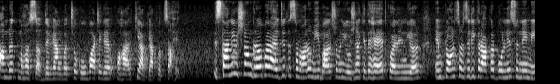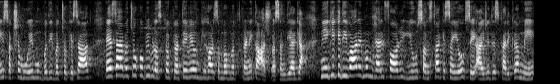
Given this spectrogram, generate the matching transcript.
अमृत महोत्सव। दिव्यांग बच्चों को बांटे गए उपहार किया गया प्रोत्साहित। स्थानीय विश्राम गृह पर आयोजित समारोह में बाल श्रवण योजना के तहत क्वालिनियर इम्प्लांट सर्जरी कराकर बोलने सुनने में सक्षम हुए मुखबधिर बच्चों के साथ। ऐसा बच्चों को भी पुरस्कृत करते हुए उनकी हर संभव मदद करने का आश्वासन दिया गया। नेकी की दीवार एवं हेल्प फॉर यू संस्था के सहयोग से आयोजित इस कार्यक्रम में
